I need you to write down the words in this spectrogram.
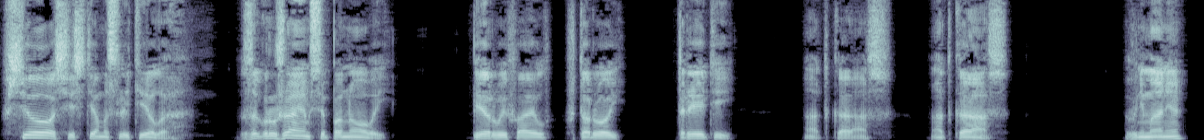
Все, система слетела. Загружаемся по новой. Первый файл, второй, третий. Отказ. Отказ. Внимание!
